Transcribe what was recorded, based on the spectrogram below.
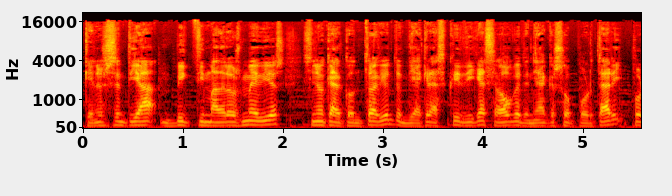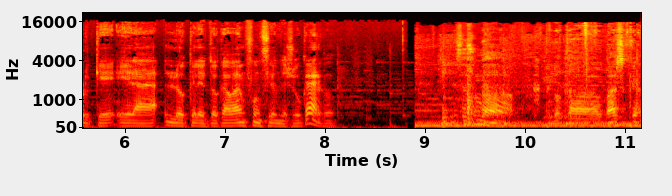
que no se sentía víctima de los medios, sino que al contrario entendía que las críticas era algo que tenía que soportar porque era lo que le tocaba en función de su cargo. Esta es una pelota vasca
